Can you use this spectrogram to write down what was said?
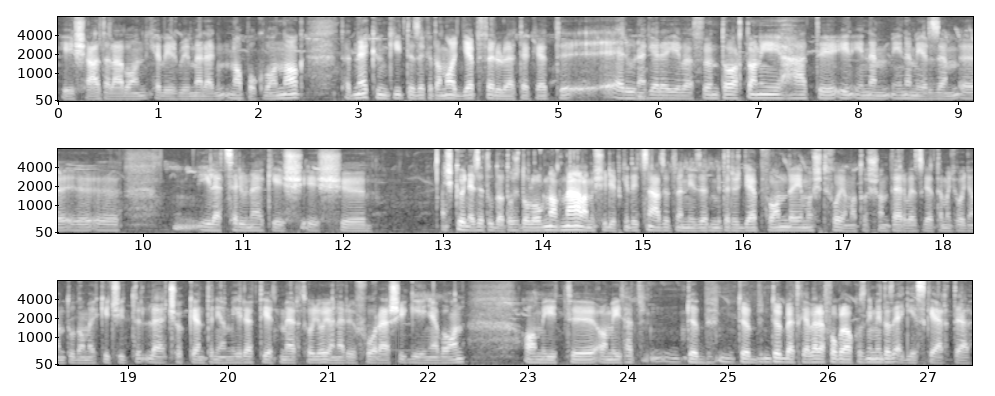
és általában kevésbé meleg napok vannak. Tehát nekünk itt ezeket a nagy gyepfelületeket erőnek erejével föntartani, hát én, én, nem, én nem érzem életszerűnek és, és és környezetudatos dolognak. Nálam is egyébként egy 150 négyzetméteres gyep van, de én most folyamatosan tervezgetem, hogy hogyan tudom egy kicsit lecsökkenteni a méretét, mert hogy olyan erőforrás igénye van, amit, amit hát több, több, többet kell vele foglalkozni, mint az egész kerttel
